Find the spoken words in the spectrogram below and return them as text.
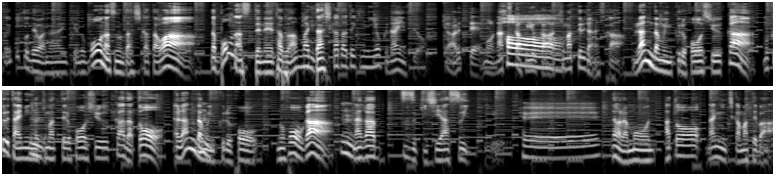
そういうことではないけどボーナスの出し方はだボーナスってね多分あんまり出し方的に良くないんですよ。いやあれってもう夏か冬はあ。か決まってるじゃないですか。ランダムに来る報酬かもう来るタイミングが決まってる報酬かだと、ランダムに来る方の方がうん。長続きしやすいっへえだからもうあと何日か待てば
